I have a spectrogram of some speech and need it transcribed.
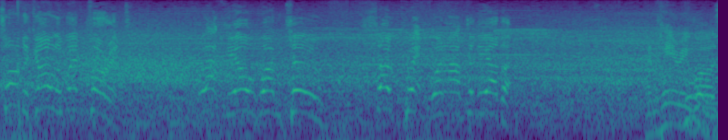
Saw the goal and went for it. Well, that's the old one-two. So quick, one after the other. And here he was,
